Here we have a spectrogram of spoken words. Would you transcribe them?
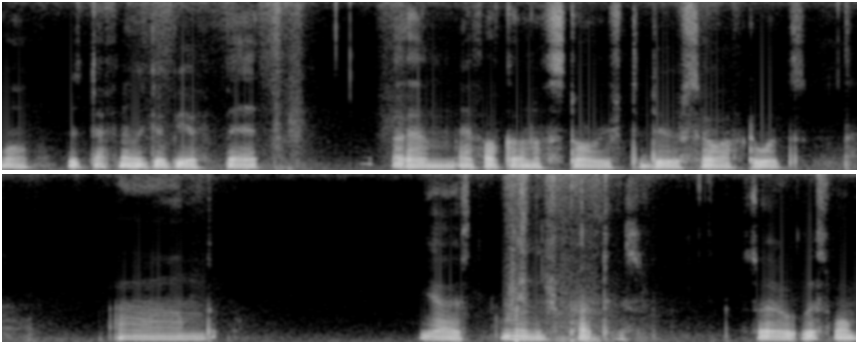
Well, there's definitely going to be a bit um, if I've got enough storage to do so afterwards. And yeah, it's mainly just practice. So this one,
